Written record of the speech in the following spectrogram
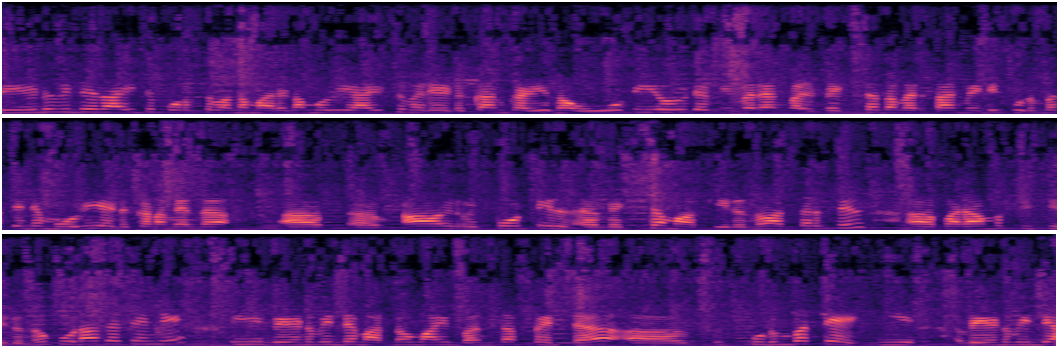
വേണുവിന്റേതായിട്ട് പുറത്തു വന്ന മരണമൊഴിയായിട്ട് വരെ എടുക്കാൻ കഴിയുന്ന ഓഡിയോയുടെ വിവരങ്ങൾ വ്യക്തത വരുത്താൻ വേണ്ടി കുടുംബത്തിന്റെ മൊഴി എടുക്കണമെന്ന് ആ റിപ്പോർട്ടിൽ വ്യക്തമാക്കിയിരുന്നു. അത്തരത്തിൽ പരാമർശിച്ചിരുന്നു. കൂടാതെ തന്നെ ഈ വേണുവിന്റെ മരണവുമായി ബന്ധപ്പെട്ട് കുടുംബത്തെ ഈ വേണുവിന്റെ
